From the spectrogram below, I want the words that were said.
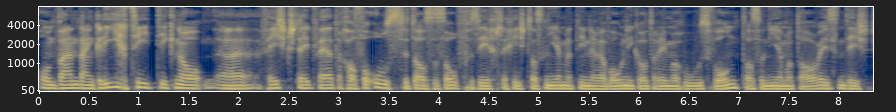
Und wenn dann gleichzeitig noch äh, festgestellt werden kann von außen, dass es offensichtlich ist, dass niemand in einer Wohnung oder einem Haus wohnt, also niemand anwesend ist,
